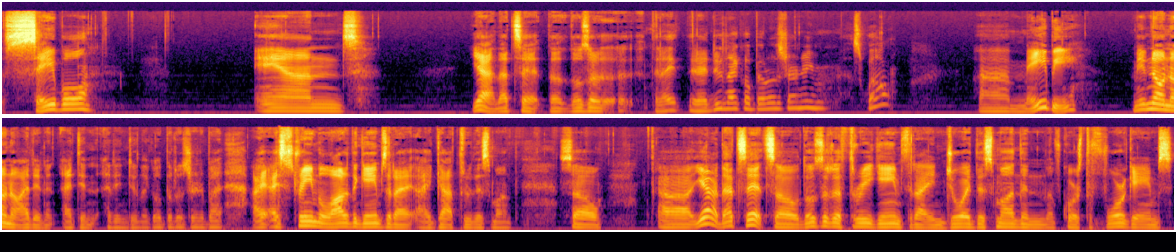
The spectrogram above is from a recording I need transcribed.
Sable, and yeah, that's it. Those are. Did I did I do Lego Builder's Journey as well? Uh, maybe. Maybe no, no, no. I didn't. I didn't. I didn't do Lego Builder's Journey, but I, I streamed a lot of the games that I, I got through this month. So, uh, yeah, that's it. So those are the three games that I enjoyed this month, and of course the four games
